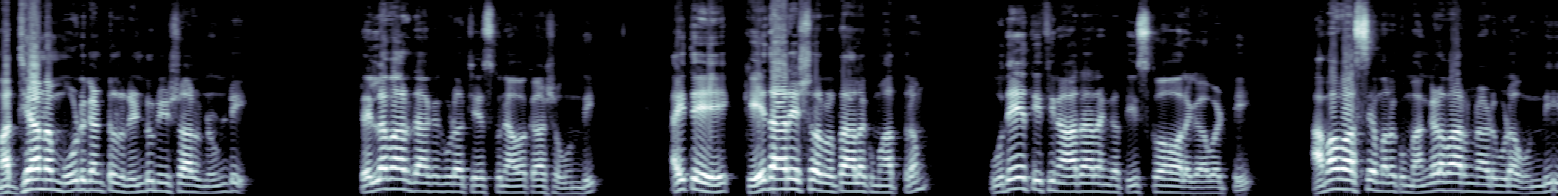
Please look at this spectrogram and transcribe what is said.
మధ్యాహ్నం మూడు గంటల రెండు నిమిషాల నుండి తెల్లవారు దాకా కూడా చేసుకునే అవకాశం ఉంది. అయితే కేదారేశ్వర వ్రతాలకు మాత్రం ఉదయ తిథిని ఆధారంగా తీసుకోవాలి కాబట్టి అమావాస్య మనకు మంగళవారం నాడు కూడా ఉంది.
